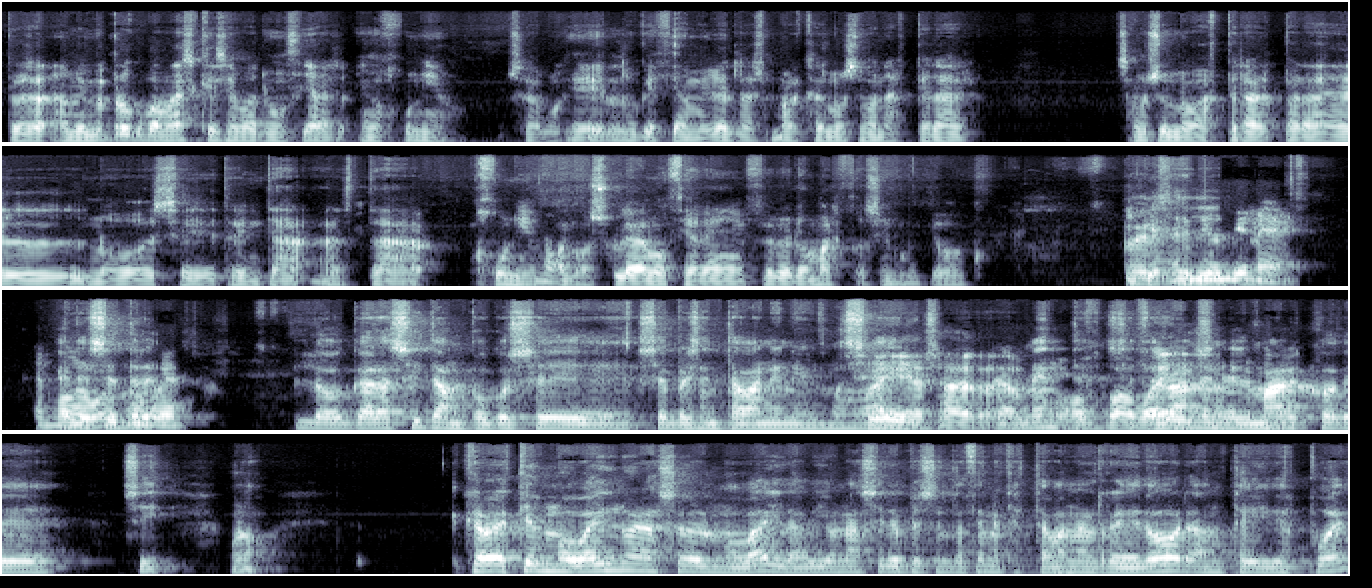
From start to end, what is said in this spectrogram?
Pero a mí me preocupa más que se va a anunciar en junio. O sea, porque lo que decía Miguel, las marcas no se van a esperar. Samsung no va a esperar para el nuevo S30 hasta junio, No. cuando suele anunciar en febrero o marzo, si no me equivoco. ¿Y qué ver, sentido el- tiene? El el modo S3 Congress? Los Galaxy tampoco se, se presentaban en el Sí, mobile, o sea, realmente. o Se Huawei, cerraron o sea, en el marco de. Sí, bueno, claro, es que el mobile no era solo el mobile, había una serie de presentaciones que estaban alrededor, antes y después.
